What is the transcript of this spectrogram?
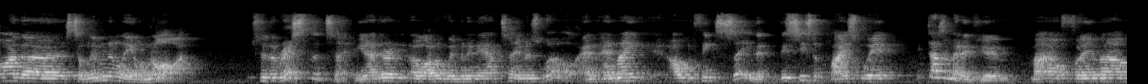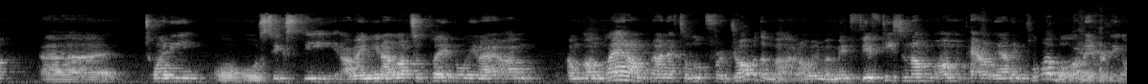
either subliminally or not, to the rest of the team. You know, there are a lot of women in our team as well. And, and they, I would think, see that this is a place where it doesn't matter if you're male, female, uh, 20 or, or 60. I mean, you know, lots of people, you know, I'm, I'm, I'm glad I don't have to look for a job at the moment. I'm in my mid 50s and I'm, I'm apparently unemployable on everything.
